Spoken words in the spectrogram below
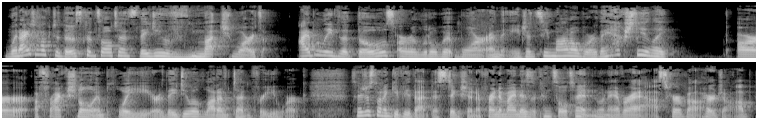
when I talk to those consultants, they do much more. It's, I believe that those are a little bit more on the agency model where they actually like are a fractional employee or they do a lot of done for you work. So I just want to give you that distinction. A friend of mine is a consultant and whenever I ask her about her job,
